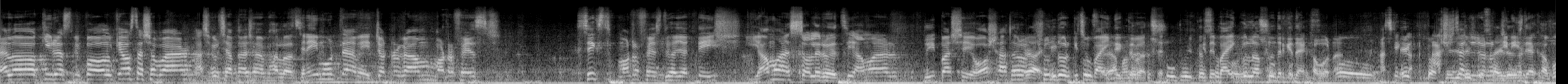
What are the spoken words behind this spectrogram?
হ্যালো কিউরিয়াস পিপল কে অবস্থা সবার? আশা করছি আপনারা সবাই ভালো আছেন। এই মুহূর্তে আমি Chattogram motor fest six motor fest দুই হাজার তেইশ ইয়ামাহা স্টলে রয়েছে। আমার দুই পাশে অসাধারণ সুন্দর কিছু বাইক দেখতে পাচ্ছেন। কিন্তু বাইকগুলো আপনাদেরকে দেখাবো না। আজকে আশ্চর্যজনক জিনিস দেখাবো।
